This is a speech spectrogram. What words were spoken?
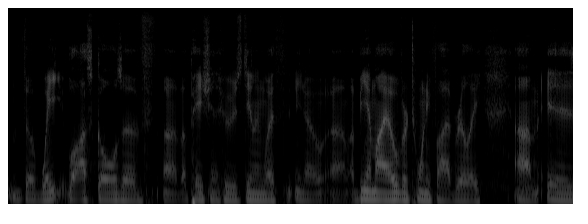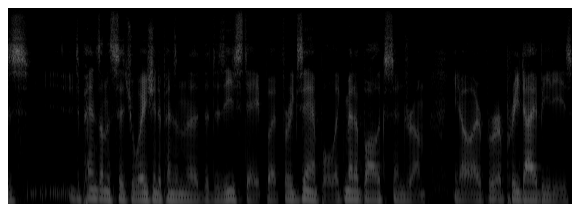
the weight loss goals of, of a patient who's dealing with you know um, a BMI over 25 really um, is depends on the situation, depends on the, the disease state. But for example, like metabolic syndrome, you know, or, or pre-diabetes,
